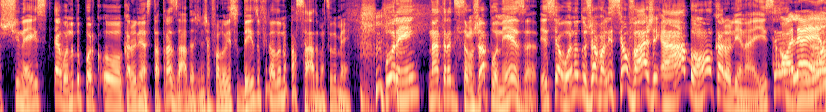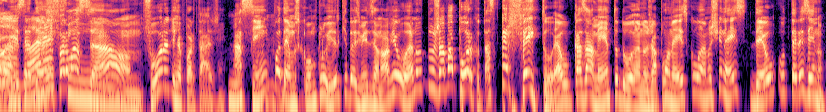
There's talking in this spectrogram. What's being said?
chinês, é o ano do porco. Ô, Carolina, você tá atrasada. A gente já falou isso desde o final do ano passado, mas tudo bem. Porém, na tradição japonesa, esse é o ano do javali selvagem. Ah, bom, Carolina. Aí você. Olha ela. Aí você Agora deu informação. Furo de reportagem. Assim, podemos concluir que 2019 é o ano do javaporco. Tá perfeito. É o casamento do ano japonês com o ano chinês. Deu o Teresino.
